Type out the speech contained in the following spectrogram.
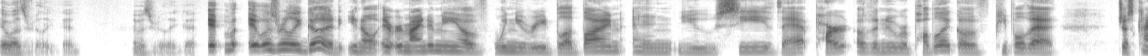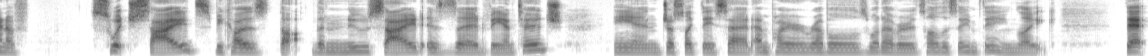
it was really good. It was really good. It it was really good. You know, it reminded me of when you read Bloodline and you see that part of the New Republic of people that just kind of switch sides because the the new side is the advantage and just like they said empire rebels whatever it's all the same thing like that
